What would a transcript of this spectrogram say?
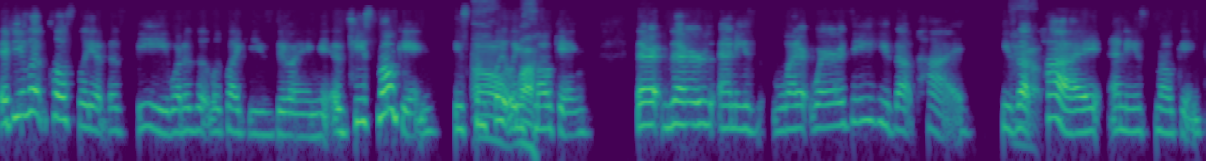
If you look closely at this bee, what does it look like he's doing? Is he smoking? He's Oh, completely wow. smoking. There, there's, and he's where? Where is he? He's up high. He's Yeah. up high, and he's smoking.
